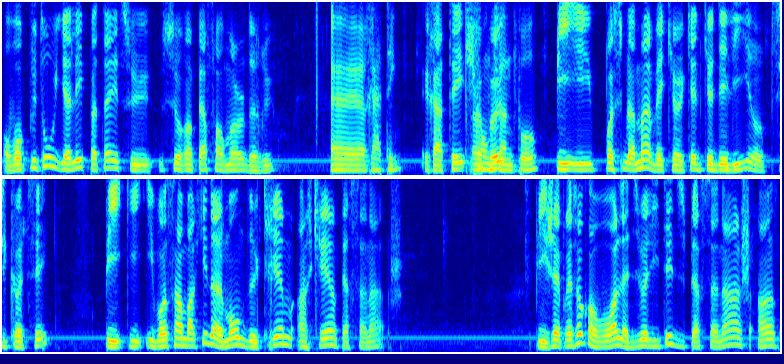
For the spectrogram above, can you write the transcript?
On va plutôt y aller peut-être sur, sur un performeur de rue. Euh, raté, Raté qui un peu. fonctionne pas. puis possiblement avec euh, quelques délires psychotiques. Puis qui- il va s'embarquer dans un monde de crime en se créant un personnage. Puis j'ai l'impression qu'on va voir la dualité du personnage entre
